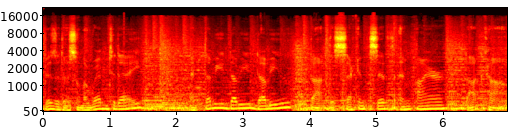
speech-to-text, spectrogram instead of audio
Visit us on the web today at www.thesecondsithempire.com.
